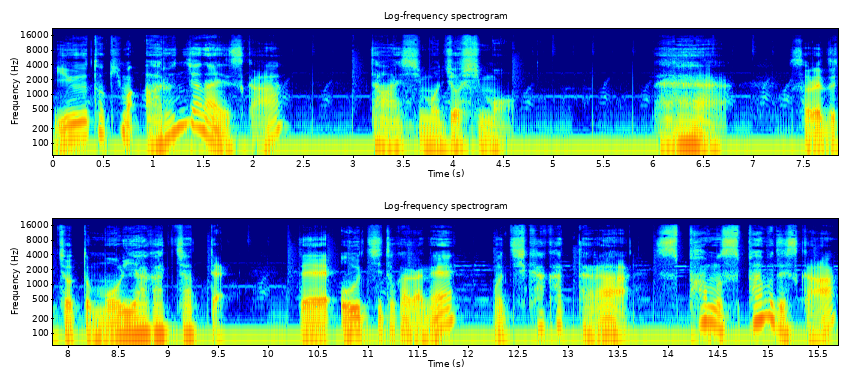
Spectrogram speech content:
いう時もあるんじゃないですか？男子も女子も。ねえ。それでちょっと盛り上がっちゃって。でお家とかがねもう近かったらスパムスパムですか？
